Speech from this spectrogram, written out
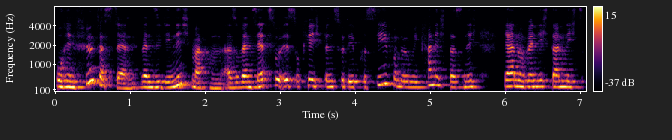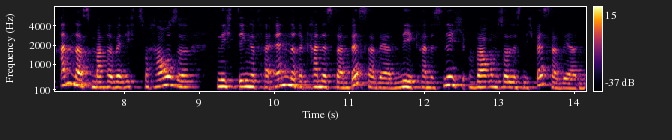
wohin führt das denn, wenn sie die nicht machen? Also wenn es jetzt so ist, okay, ich bin zu depressiv und irgendwie kann ich das nicht. Ja, nur wenn ich dann nichts anders mache, wenn ich zu Hause nicht Dinge verändere, kann es dann besser werden? Nee, kann es nicht. Und warum soll es nicht besser werden?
